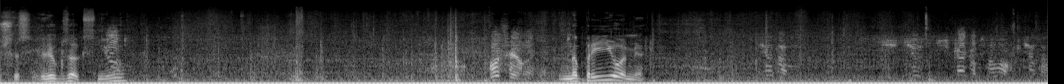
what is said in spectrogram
Сейчас рюкзак сниму. Слушай, На приеме. что там? Чё- Как обстановка? Что там?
